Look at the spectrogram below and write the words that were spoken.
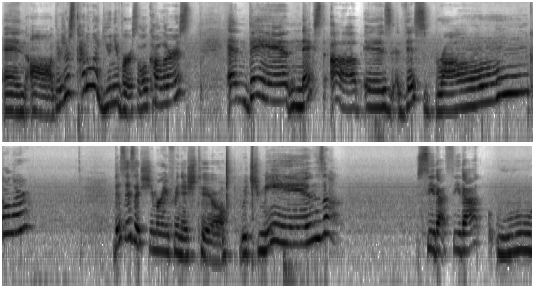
and uh, they're just kind of like universal colors. And then next up is this brown color. This is a shimmery finish too, which means, see that, see that? Ooh,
